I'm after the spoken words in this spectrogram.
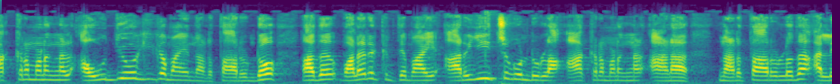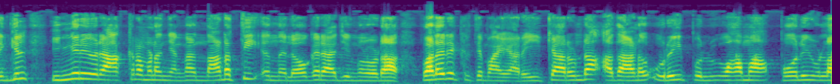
ആക്രമണങ്ങൾ ഔദ്യോഗികമായി നടത്താറുണ്ടോ അത് വളരെ കൃത്യമായി അറിയിച്ചുകൊണ്ടുള്ള ആക്രമണങ്ങൾ ആണ് നടത്താറുള്ളത്. അല്ലെങ്കിൽ ഇങ്ങനെ ഒരു ആക്രമണം ഞങ്ങൾ നടത്തി എന്ന് ലോകരാജ്യങ്ങളോട് വളരെ കൃത്യമായി അറിയിക്കാറുണ്ട്. അതാണ് ഉറി പുൽവാമ പോലെയുള്ള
